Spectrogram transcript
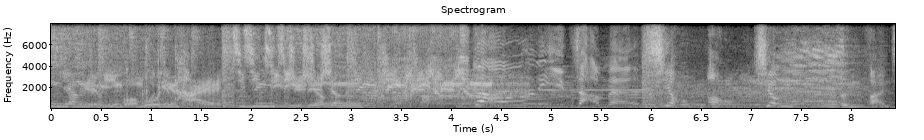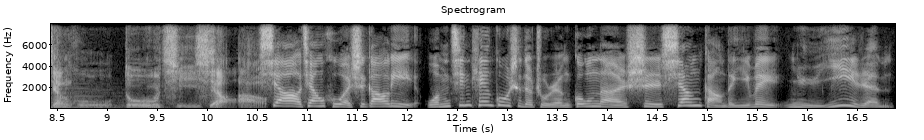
中央人民广播电台经济之声，高丽掌门笑傲江湖，纷返江湖，独骑笑傲。笑傲江湖，我是高丽。我们今天故事的主人公呢，是香港的一位女艺人。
